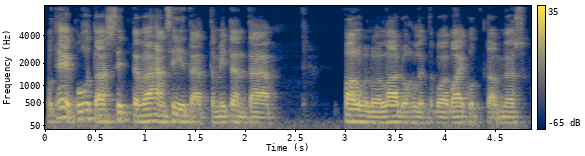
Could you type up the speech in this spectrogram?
Mutta hei, puhutaan sitten vähän siitä, että miten tämä palvelujen laadunhallinta voi vaikuttaa myös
